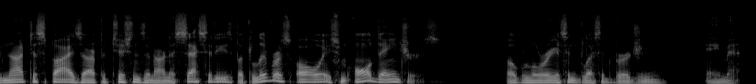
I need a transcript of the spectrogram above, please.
Do not despise our petitions and our necessities, but deliver us always from all dangers. O glorious and blessed Virgin. Amen.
